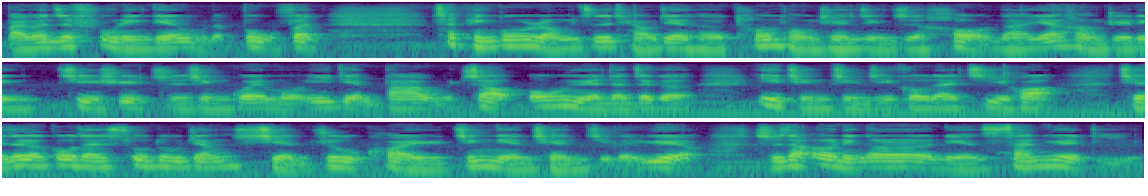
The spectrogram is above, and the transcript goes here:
百分之负零点五的部分，在评估融资条件和通膨前景之后，那央行决定继续执行规模一点八五兆欧元的这个疫情紧急购债计划，且这个购债速度将显著快于今年前几个月哦，直到二零二二年三月底，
